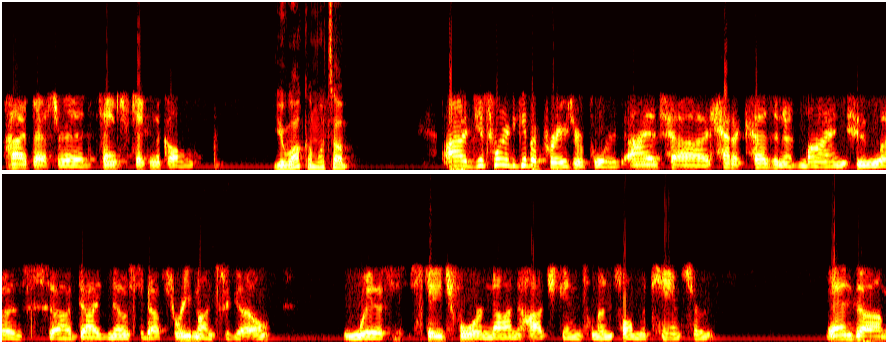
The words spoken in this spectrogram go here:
Hi, Pastor Ed. Thanks for taking the call. You're welcome. What's up? I uh, just wanted to give a praise report. I've uh, had a cousin of mine who was uh, diagnosed about three months ago with stage four non Hodgkin's lymphoma cancer. And um,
